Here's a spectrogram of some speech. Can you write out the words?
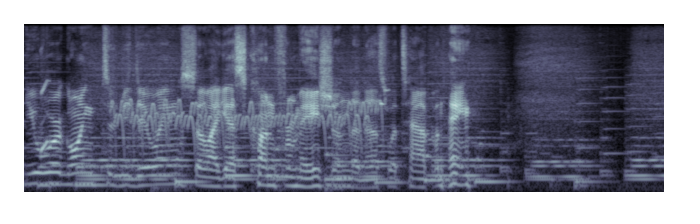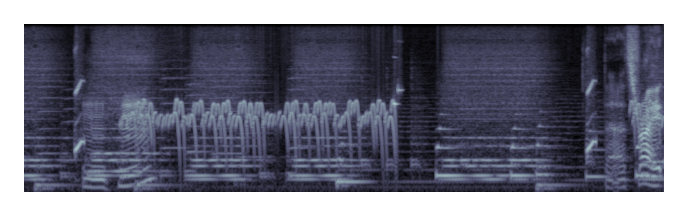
you were going to be doing, so I guess confirmation that that's what's happening. right.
